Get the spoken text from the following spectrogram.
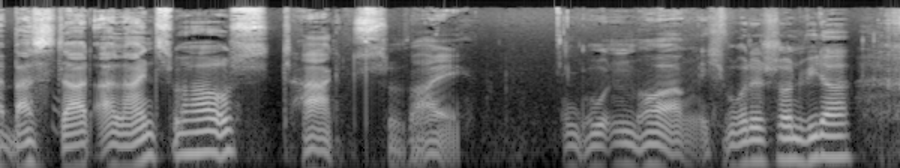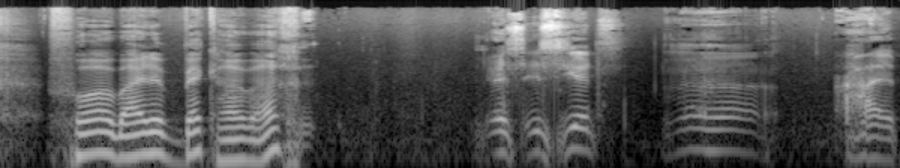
Der Bastard allein zu Haus, Tag 2. Guten Morgen. Ich wurde schon wieder vor meinem Bäcker wach. Es ist jetzt äh, halb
